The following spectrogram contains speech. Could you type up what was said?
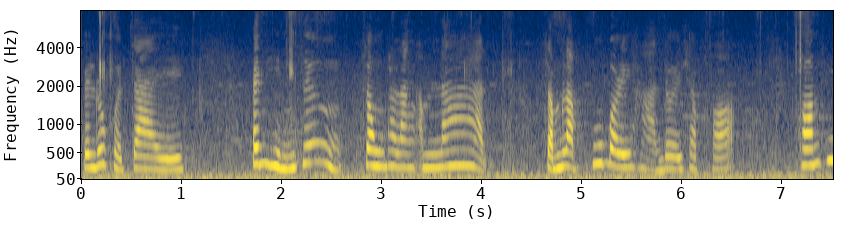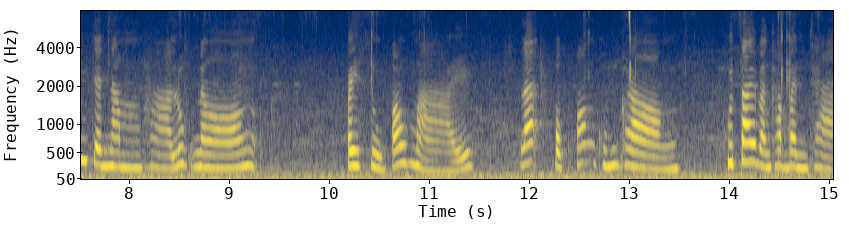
เป็นรูปหัวใจ เป็นหินซึ่งทรงพลังอำนาจสำหรับผู้บริหารโดยเฉพาะ พร้อมที่จะนำพาลูกน้อง ไปสู่เป้าหมาย และปกป้องคุ้มครอง ผู้ใต้บังคับบัญชา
